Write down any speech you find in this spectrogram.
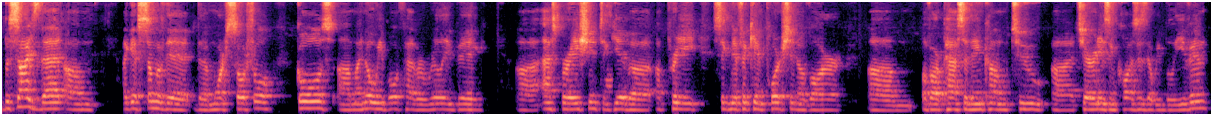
besides that, um, I guess some of the, the more social goals, um, I know we both have a really big uh, aspiration to give a, a, pretty significant portion of our um, of our passive income to uh, charities and causes that we believe in.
